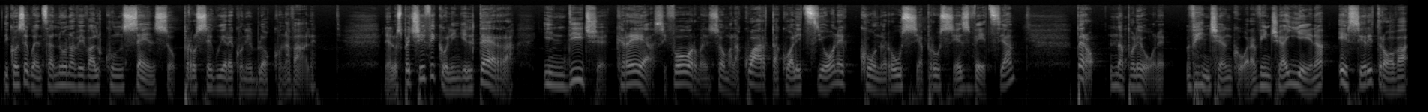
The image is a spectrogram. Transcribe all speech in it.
Di conseguenza non aveva alcun senso proseguire con il blocco navale. Nello specifico l'Inghilterra indice, crea, si forma, insomma, la quarta coalizione con Russia, Prussia e Svezia, però Napoleone vince ancora, vince a Iena e si ritrova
